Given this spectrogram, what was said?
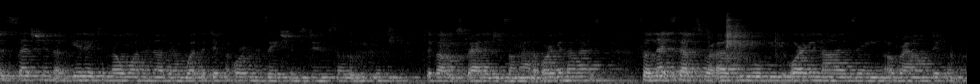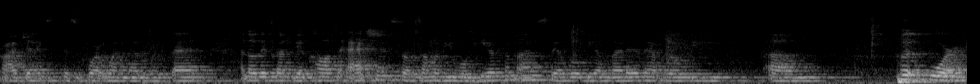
a session of getting to know one another and what the different organizations do so that we can develop strategies on how to organize. So next steps for us, we will be organizing around different projects to support one another with that. I know there's going to be a call to action, so some of you will hear from us. There will be a letter that will be um, put forth.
